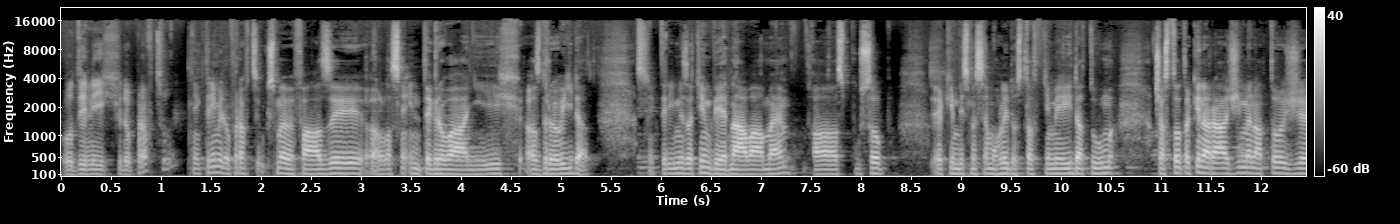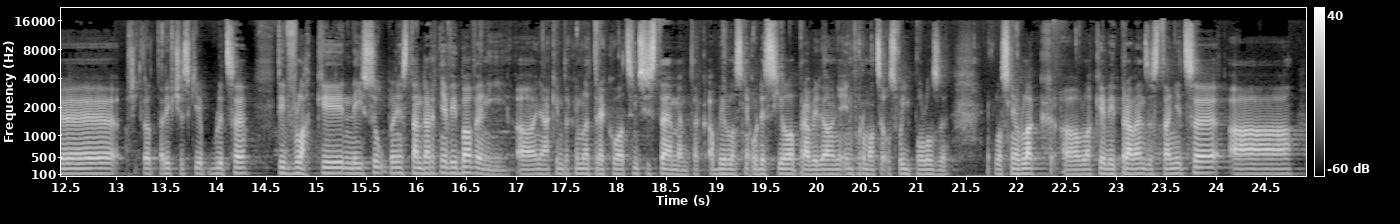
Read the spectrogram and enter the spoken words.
od jiných dopravců? S některými dopravci už jsme ve fázi eh, vlastně integrování jejich zdrojových dat. S některými zatím vyjednáváme a způsob, jakým bychom se mohli dostat k těm jejich datům. Často taky narážíme na to, že například tady v České republice ty vlaky nejsou úplně standardně vybavený nějakým takovýmhle trackovacím systémem, tak aby vlastně odesílal pravidelně informace o své poloze. Vlastně vlak, vlak je vypraven ze stanice a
